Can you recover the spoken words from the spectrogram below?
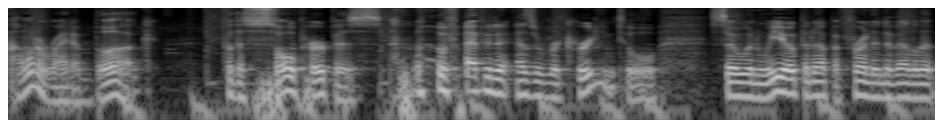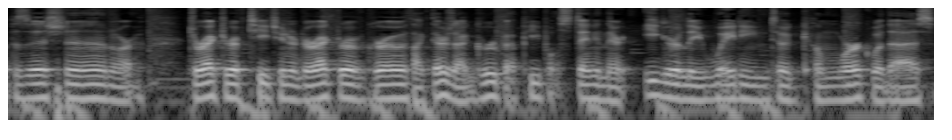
I want to write a book for the sole purpose of having it as a recruiting tool. So when we open up a front end development position or director of teaching or director of growth, like there's a group of people standing there eagerly waiting to come work with us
